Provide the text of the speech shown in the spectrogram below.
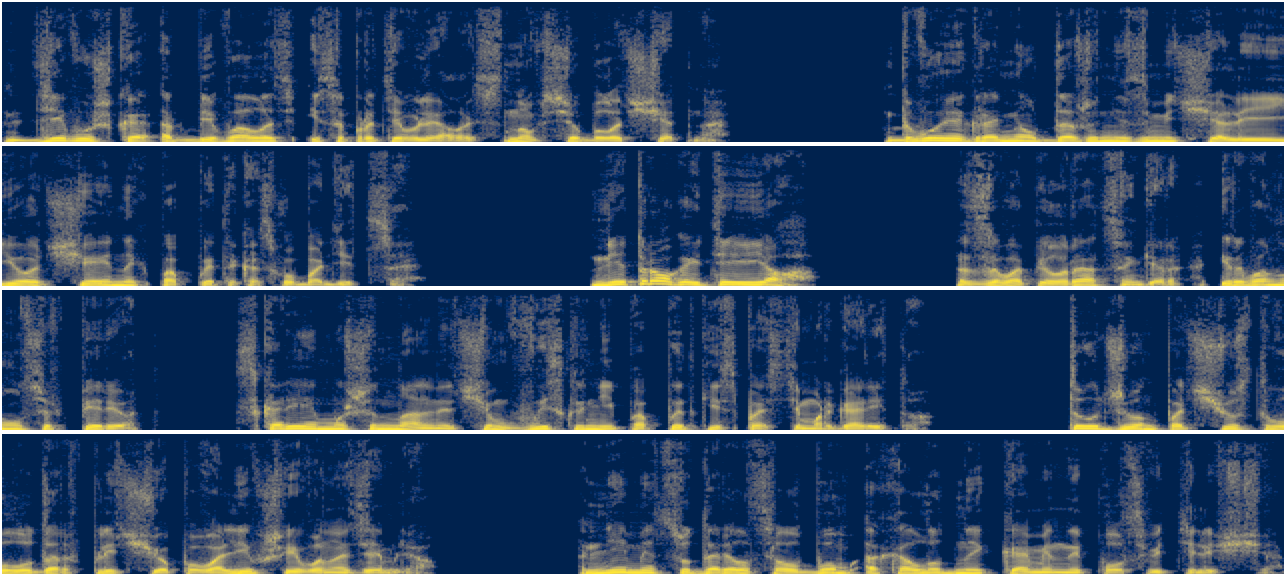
Девушка отбивалась и сопротивлялась, но все было тщетно. Двое громил даже не замечали ее отчаянных попыток освободиться. «Не трогайте ее!» Завопил Ратцингер и рванулся вперед, скорее машинально, чем в искренней попытке спасти Маргариту. Тут же он почувствовал удар в плечо, поваливший его на землю. Немец ударился лбом о холодный каменный пол святилища.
